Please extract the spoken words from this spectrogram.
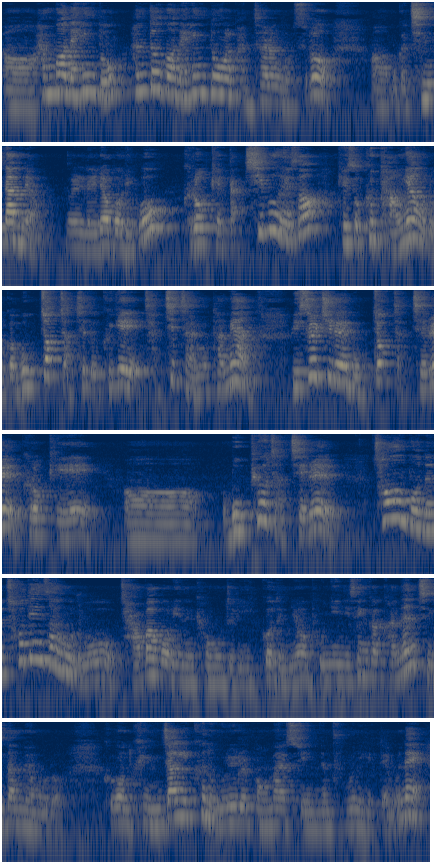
어, 한 번의 행동, 한두 번의 행동을 관찰한 것으로 어, 뭔가 진단명을 내려버리고 그렇게 딱 치부해서 계속 그 방향으로 그러니까 목적 자체도 그게 자칫 잘못하면 미술 치료의 목적 자체를 그렇게 어, 목표 자체를 처음 보는 첫인상으로 잡아버리는 경우들이 있거든요. 본인이 생각하는 진단명으로. 그건 굉장히 큰 오류를 범할 수 있는 부분이기 때문에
